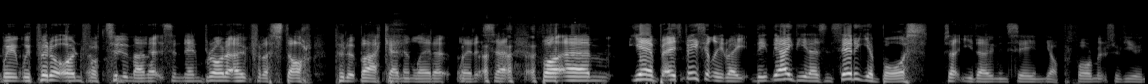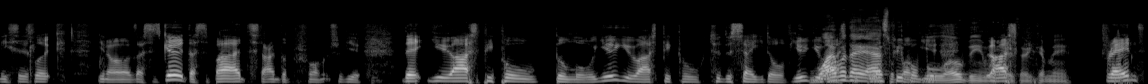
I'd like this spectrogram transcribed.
we, we put it on for two minutes and then brought it out for a stir, put it back in and let it let it sit. But um, yeah, but it's basically right. The, the idea is instead of your boss sitting you down and saying your performance review, and he says, look, you know, this is good, this is bad, standard performance review, that you ask people below you, you ask people to the side of you. you Why would I ask people you, below me what ask they think of me? Friends.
